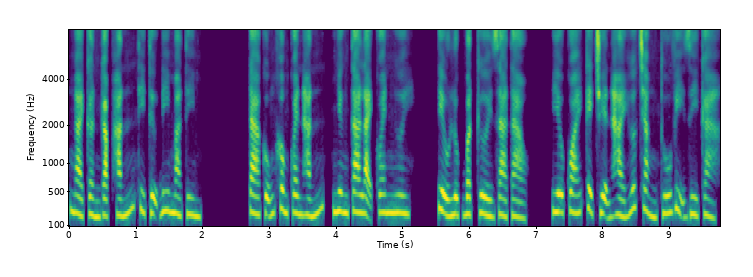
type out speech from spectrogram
ngài cần gặp hắn thì tự đi mà tìm. Ta cũng không quen hắn, nhưng ta lại quen ngươi. Tiểu lục bật cười giả tạo, yêu quái kể chuyện hài hước chẳng thú vị gì cả.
